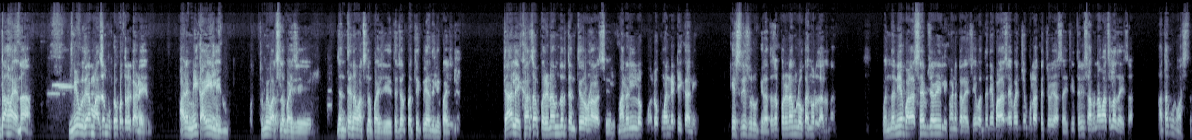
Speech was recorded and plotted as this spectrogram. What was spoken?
मुद्दा हा आहे ना मी उद्या माझं मुखपत्र काढेन आणि मी काही लिहिन. तुम्ही वाचलं पाहिजे जनतेनं वाचलं पाहिजे त्याच्यावर प्रतिक्रिया दिली पाहिजे. त्या लेखाचा परिणाम जर जनतेवर होणार असेल माननीय लोक लोकमान्य ठिकाणी केसरी सुरू केला त्याचा परिणाम लोकांवर झाला ना. वंदनीय बाळासाहेब ज्यावेळी लिखाण करायचे वंदनीय बाळासाहेबांची मुलाखत ज्यावेळी असायची त्यावेळी सामना वाचला जायचा. आता कोण वाचतं?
